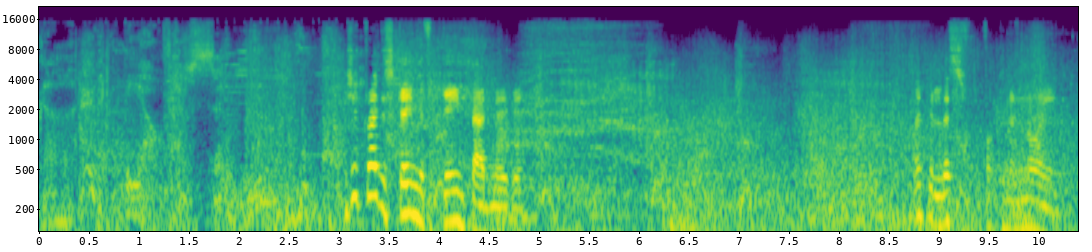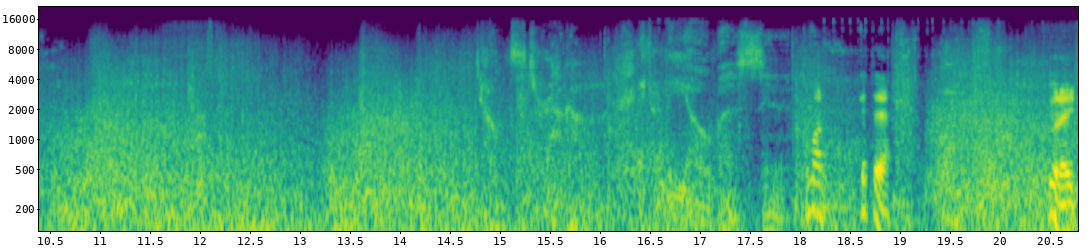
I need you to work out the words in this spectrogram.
Struggle. It'll be over soon. I should try this game with a gamepad, maybe. Might be less fucking annoying. Don't struggle. It'll be over soon. Come on. Get there. Too late.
